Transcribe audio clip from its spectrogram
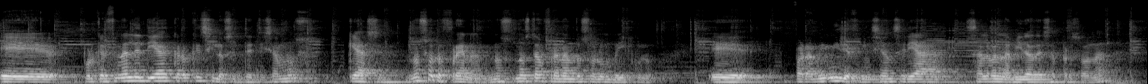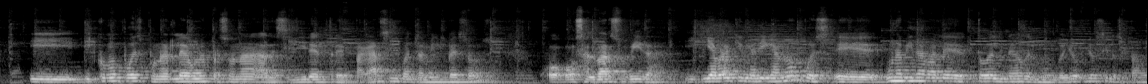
Eh, porque al final del día creo que si lo sintetizamos, ¿qué hacen? No solo frenan, no, están frenando solo un vehículo. Eh, para mí mi definición sería salvan la vida de esa persona. Y, cómo puedes ponerle a una persona a decidir entre pagar 50 mil pesos o, salvar su vida. Y, habrá quien me diga, no, pues eh, una vida vale todo el dinero del mundo, yo, yo sí los pago.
